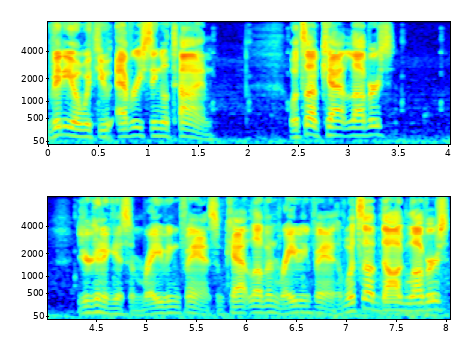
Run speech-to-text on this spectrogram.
video with you every single time. What's up, cat lovers? You're going to get some raving fans, some cat loving, raving fans. What's up, dog lovers?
